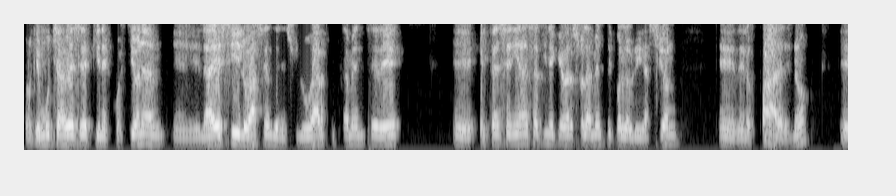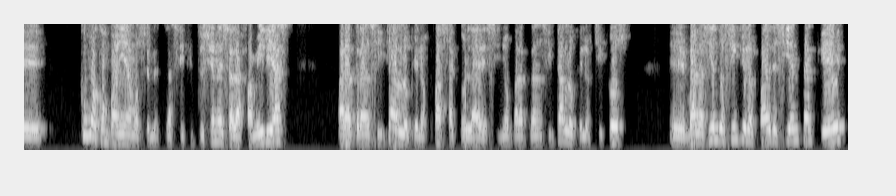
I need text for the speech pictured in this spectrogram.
porque muchas veces quienes cuestionan eh, la ESI lo hacen desde su lugar justamente de eh, esta enseñanza tiene que ver solamente con la obligación de los padres, ¿no? ¿Cómo acompañamos en nuestras instituciones a las familias para transitar lo que nos pasa con la ESI, ¿no? para transitar lo que los chicos eh, van haciendo sin que los padres sientan que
